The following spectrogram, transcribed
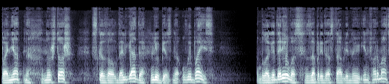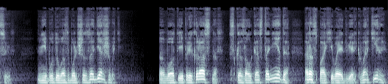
«Понятно. Ну что ж», — сказал Дальгада, любезно улыбаясь. «Благодарю вас за предоставленную информацию. Не буду вас больше задерживать». «Вот и прекрасно», — сказал Кастанеда, распахивая дверь квартиры.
